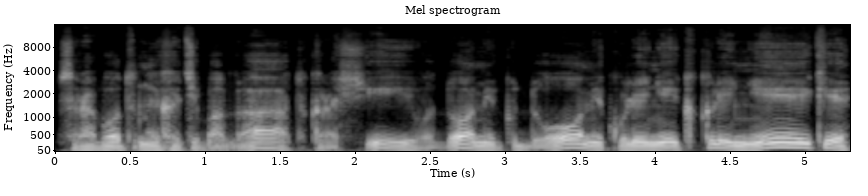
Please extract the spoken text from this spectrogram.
Сработанный хоть и богато, красиво, домик к домику, линейка к линейке,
